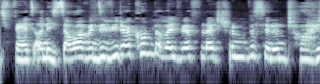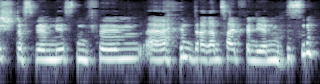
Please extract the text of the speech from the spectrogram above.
ich wäre jetzt auch nicht sauer, wenn sie wiederkommt, aber ich wäre vielleicht schon ein bisschen enttäuscht, dass wir im nächsten Film äh, daran Zeit verlieren müssen.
